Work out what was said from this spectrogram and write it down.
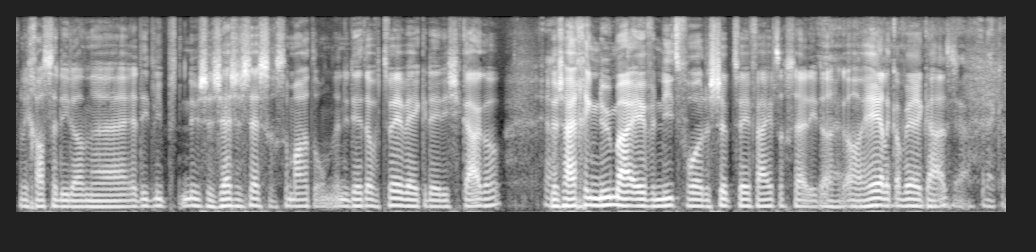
Van die gasten die dan... eh, die liep nu zijn 66ste marathon. En die deed over twee weken deed hij Chicago. Ja. Dus hij ging nu maar even niet voor de sub 250, zei hij. dacht ik, oh, heerlijk Amerikaans. Ja, lekker.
